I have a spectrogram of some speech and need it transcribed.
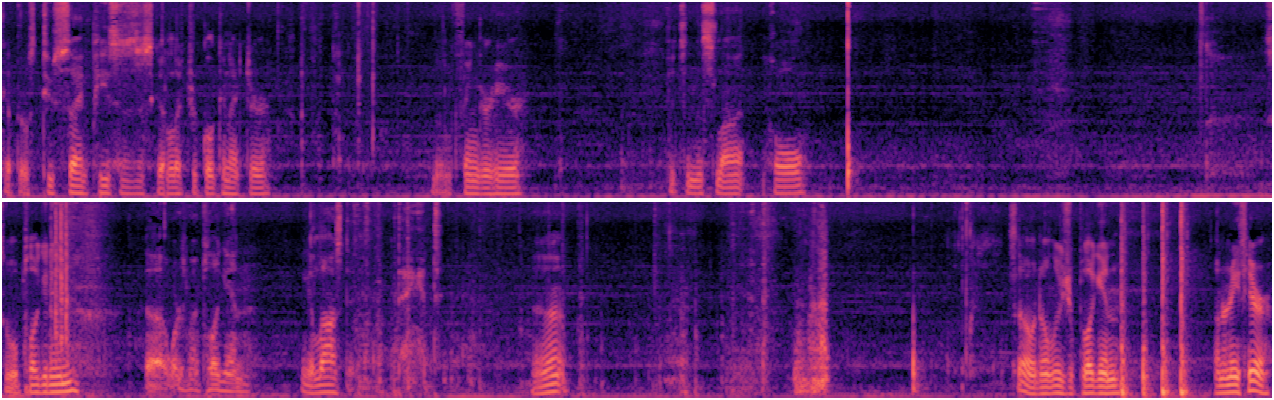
Got those two side pieces, just got electrical connector. Little finger here. Fits in the slot hole. So we'll plug it in. Uh, where's my plug in? I I lost it. Dang it. Uh. So don't lose your plug in underneath here.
